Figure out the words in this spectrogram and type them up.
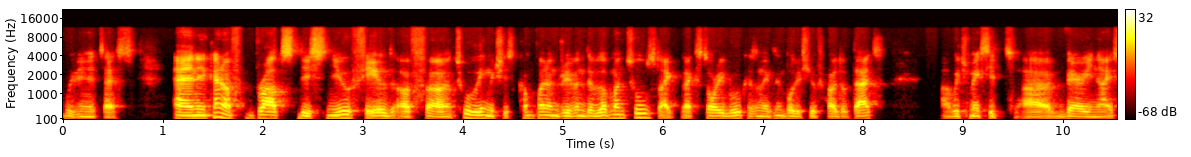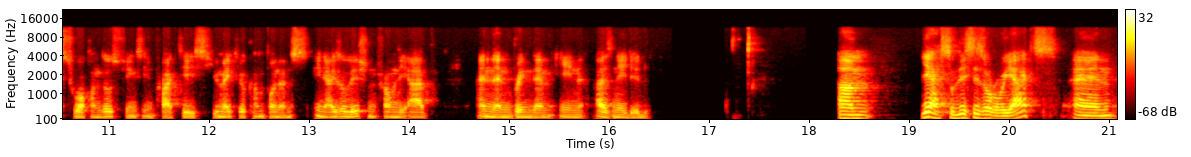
within a test. And it kind of brought this new field of uh, tooling, which is component-driven development tools, like, like Storybook as an example, if you've heard of that, uh, which makes it uh, very nice to work on those things in practice. You make your components in isolation from the app and then bring them in as needed. Um, yeah, so this is all React. And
